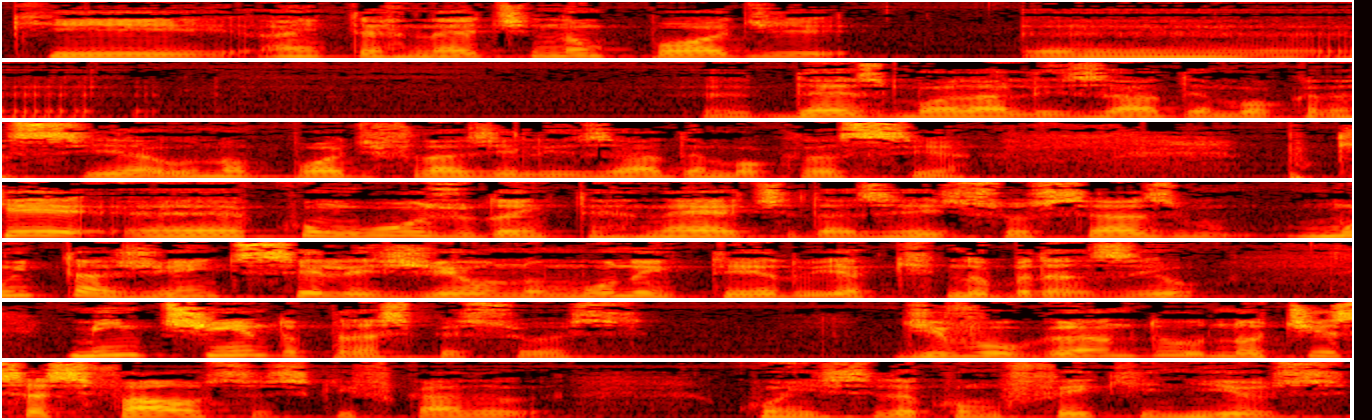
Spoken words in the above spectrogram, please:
que a internet não pode é, desmoralizar a democracia ou não pode fragilizar a democracia. Porque é, com o uso da internet, das redes sociais, muita gente se elegeu no mundo inteiro e aqui no Brasil mentindo para as pessoas, divulgando notícias falsas que ficaram conhecidas como fake news.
